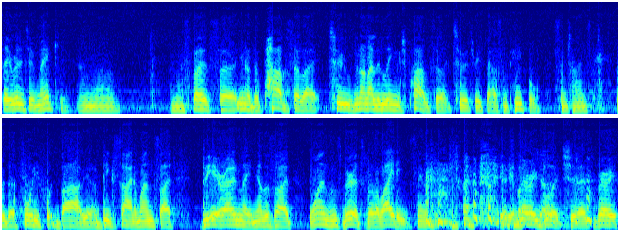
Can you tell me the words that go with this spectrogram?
they really do make you and. Uh, and I suppose, uh, you know, the pubs are like two, they're not like little English pubs, they're like two or three thousand people sometimes with a 40-foot bar, you know, a big sign on one side, beer only, and the other side, wines and spirits for the ladies. You know? it's very butch, you it's very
